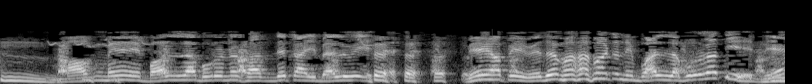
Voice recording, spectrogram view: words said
මම මේ බල්ලා බුරන සද්දෙටයි බැලුවේ. මේ අපේ වෙදමහමටනේ බල්ලා බුරලා තියෙන්නේ.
